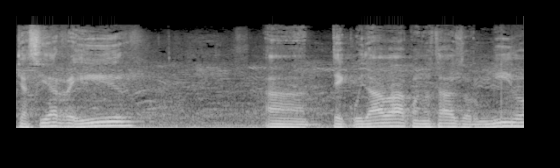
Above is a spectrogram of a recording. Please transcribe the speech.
te hacía reír, ah, te cuidaba cuando estabas dormido.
